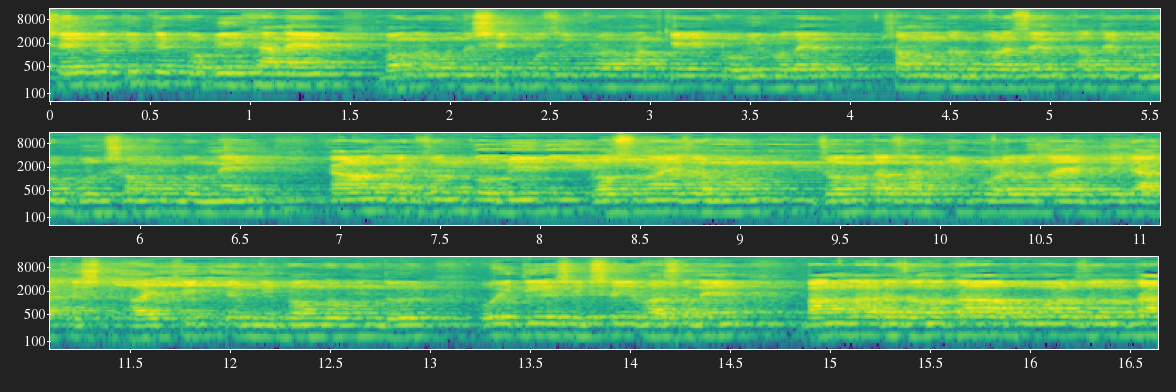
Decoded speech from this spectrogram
সেই ব্যক্তিতে কবি এখানে বঙ্গবন্ধু শেখ মুজিবুর রহমানকে কবি বলে সম্বোধন করেছেন। তাতে কোনো ভুল সম্বোধন নেই। কারণ একজন কবি রচনায় যেমন জনতা ঝাঁকি তথা একদিকে আকৃষ্ট হয়, ঠিক তেমনি বঙ্গবন্ধুর ঐতিহাসিক সেই ভাষণে বাংলার জনতা, অপমার জনতা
